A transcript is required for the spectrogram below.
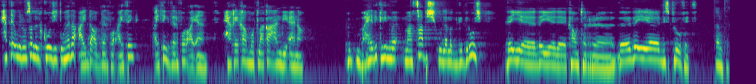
حتى وين وصل للكوجيتو هذا I doubt therefore I think I think therefore I am. حقيقة مطلقة عندي أنا. هذيك اللي ما- صابش ولا ما قدروش they they counter they disprove it. فهمتك.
